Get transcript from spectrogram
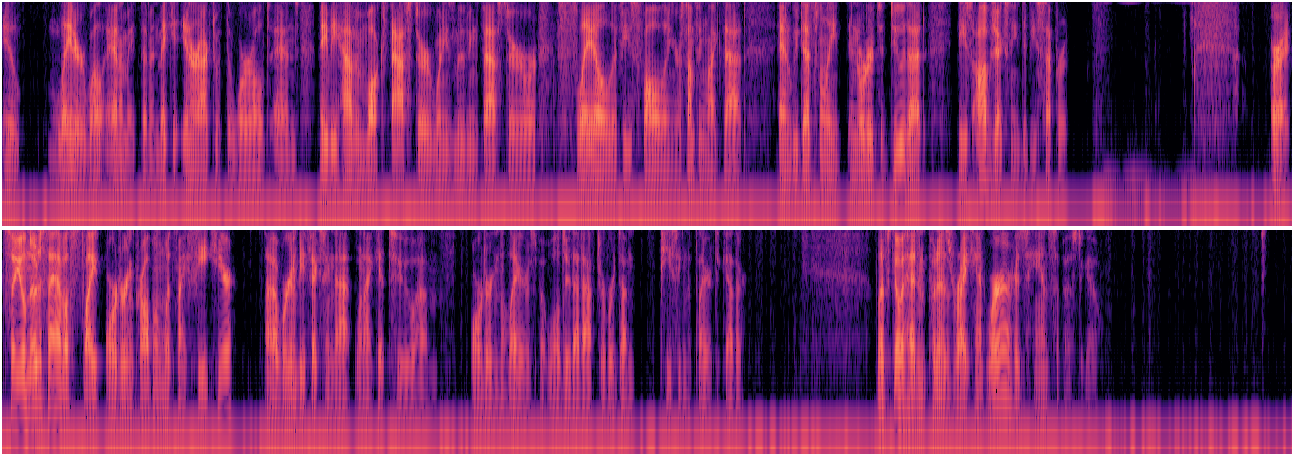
later, well, animate them and make it interact with the world and maybe have him walk faster when he's moving faster or flail if he's falling or something like that. And we definitely, in order to do that, these objects need to be separate. All right, so you'll notice I have a slight ordering problem with my feet here. Uh, we're going to be fixing that when I get to um, ordering the layers, but we'll do that after we're done piecing the player together. Let's go ahead and put in his right hand. Where are his hands supposed to go?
